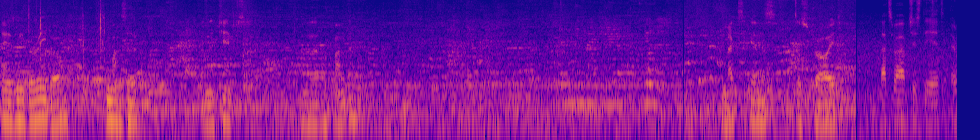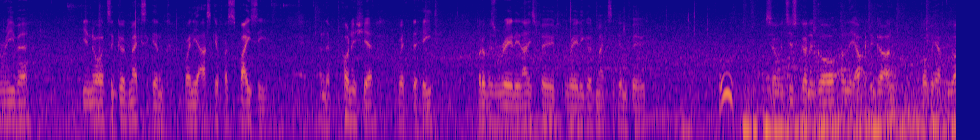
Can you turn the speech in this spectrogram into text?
Here's my burrito. It's massive. And the chips. And a little Fanta. Mexicans destroyed. That's why I've just ate Arriba. You know it's a good Mexican when you ask it for spicy and they punish you with the heat. But it was really nice food, really good Mexican food. Ooh. So we're just going to go on the Octagon, but we have to go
